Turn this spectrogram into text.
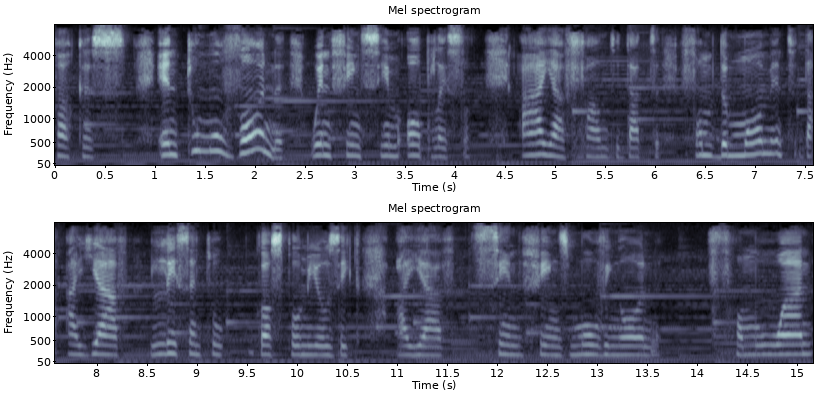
focus and to move on when things seem hopeless. I have found that from the moment that I have listened to gospel music, I have seen things moving on from one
